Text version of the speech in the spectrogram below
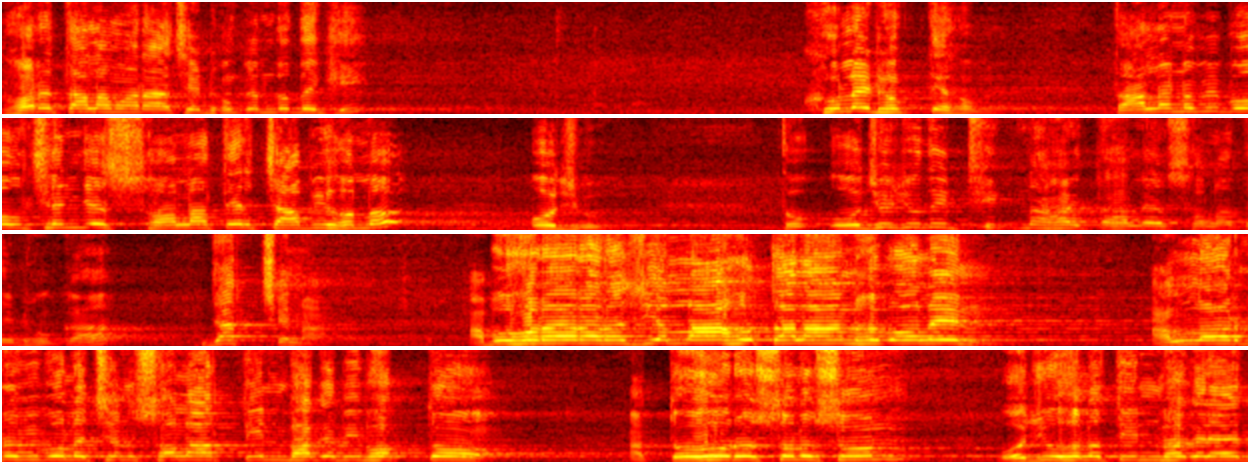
ঘরে তালা মারা আছে, ঢোকেন তো দেখি। খুলে ঢুকতে হবে। তালা নবী বলছেন যে সলাতের চাবি হলো অজু। তো অজু যদি ঠিক না হয় তাহলে সলাতে ঢোকা যাচ্ছে না। আবু হরারা রাজিয়াল্লাহ তালান বলেন, আল্লাহর নবী বলেছেন সলাৎ তিন ভাগে বিভক্ত। আর তহুর সলসন অজু হলো তিন ভাগের এক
